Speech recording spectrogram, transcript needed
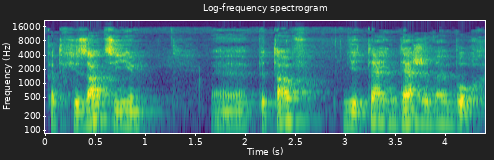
катехізації е, питав дітей, де живе Бог.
